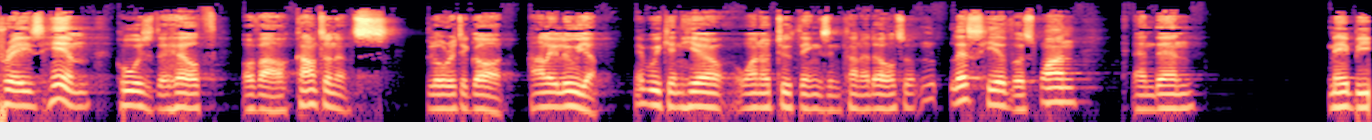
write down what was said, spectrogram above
praise Him who is the health of our countenance. Glory to God. Hallelujah. Maybe we can hear one or two things in Kannada also. Let's hear verse 1 and then maybe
